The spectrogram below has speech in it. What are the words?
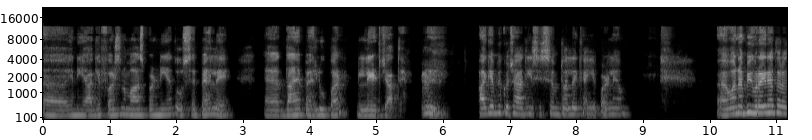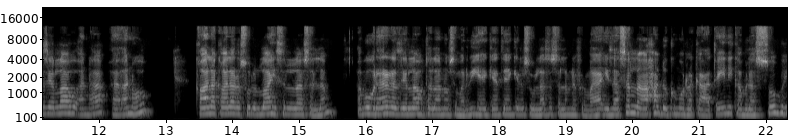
यानी आगे फ़र्ज़ नमाज़ पढ़नी है तो उससे पहले दाएँ पहलू पर लेट जाते आगे भी कुछ हदीस इससे मुतल्लिक है, ये पढ़ लें हम। वन अबी हुरैरा रज़ी अल्लाह अनहु काला काला रसूलुल्लाह अबू रज़ी अल्लाह तआला से मरवी है, कहते हैं कि वसल्लम ने फरमाया रकअतैन सुबह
